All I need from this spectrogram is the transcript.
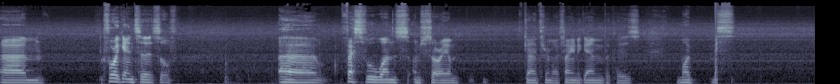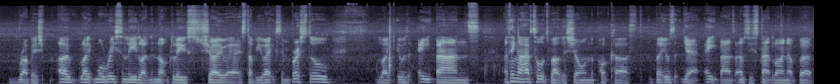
Um, before I get into sort of uh, festival ones, I'm sorry, I'm going through my phone again because my rubbish. Oh, like more recently, like the Knocked Loose show at SWX in Bristol. Like it was eight bands. I think I have talked about this show on the podcast, but it was yeah eight bands, absolutely stat lineup. But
